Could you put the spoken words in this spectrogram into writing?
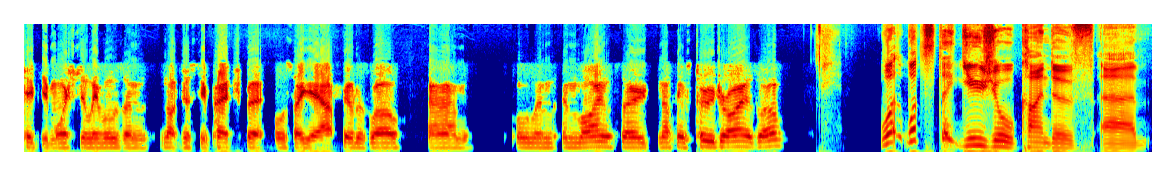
keep your moisture levels and not just your pitch, but also your outfield as well um, all in, in line, so nothing's too dry as well. What what's the usual kind of um,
